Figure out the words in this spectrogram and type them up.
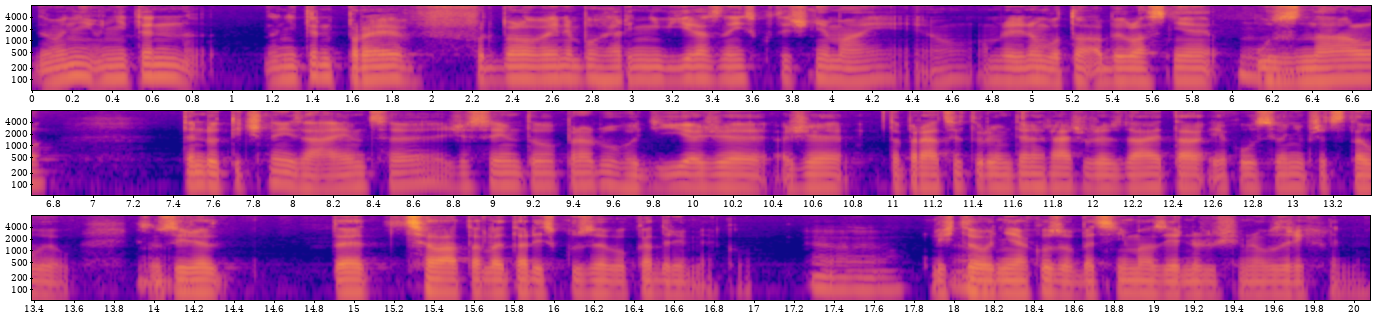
No, oni, oni, ten, oni ten projev fotbalový nebo herní výrazný skutečně mají. Jo? A jde jenom o to, aby vlastně hmm. uznal ten dotyčný zájemce, že se jim to opravdu hodí a že, a že ta práce, kterou jim ten hráč odevzdá, je ta, jakou si oni představují. Myslím si, že to je celá tato diskuze o kadrim. Jako. Jo, jo. Když to hodně jako zobecním a zjednoduším nebo zrychlím.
